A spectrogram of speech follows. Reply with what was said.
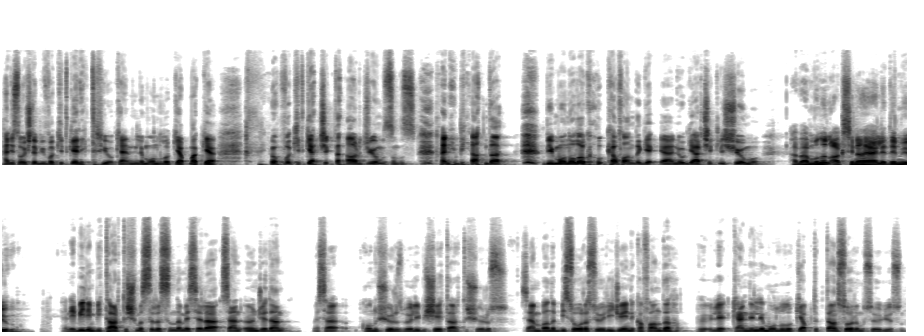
hani sonuçta bir vakit gerektiriyor kendine monolog yapmak ya. o vakit gerçekten harcıyor musunuz? Hani bir anda bir monolog kafanda yani o gerçekleşiyor mu? Ha ben bunun aksini hayal edemiyorum. Ya ne bileyim bir tartışma sırasında mesela sen önceden mesela konuşuyoruz böyle bir şey tartışıyoruz. Sen bana bir sonra söyleyeceğini kafanda böyle kendinle monolog yaptıktan sonra mı söylüyorsun?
